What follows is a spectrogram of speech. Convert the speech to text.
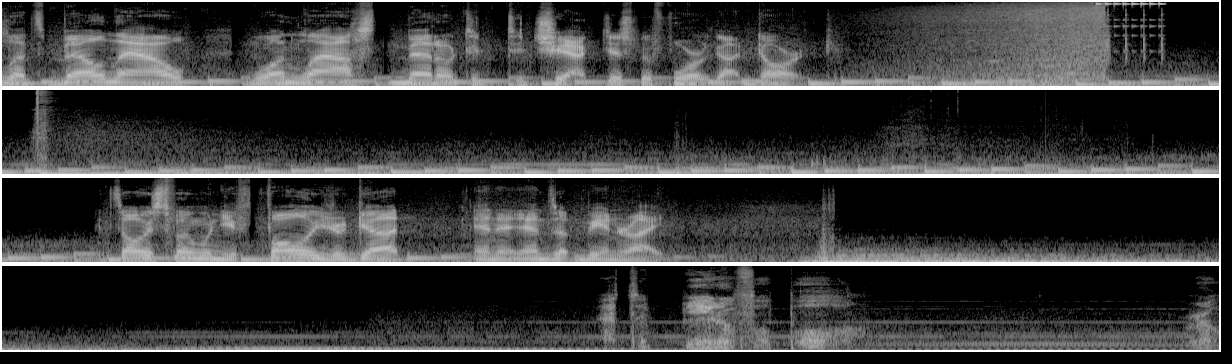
Let's bell now. One last meadow to, to check just before it got dark. It's always fun when you follow your gut and it ends up being right. That's a beautiful bull. Real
